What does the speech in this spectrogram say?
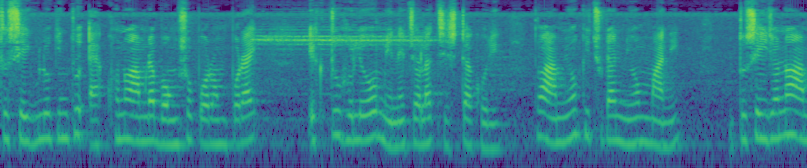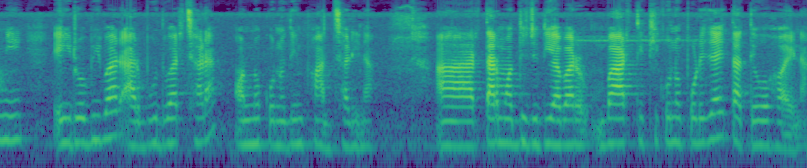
তো সেগুলো কিন্তু এখনও আমরা বংশ পরম্পরায় একটু হলেও মেনে চলার চেষ্টা করি। তো আমিও কিছুটা নিয়ম মানি। তো সেই জন্য আমি এই রবিবার আর বুধবার ছাড়া অন্য কোনো দিন ফাঁদ ছাড়ি না। আর তার মধ্যে যদি আবার বার তিথি কোনো পড়ে যায়, তাতেও হয় না।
